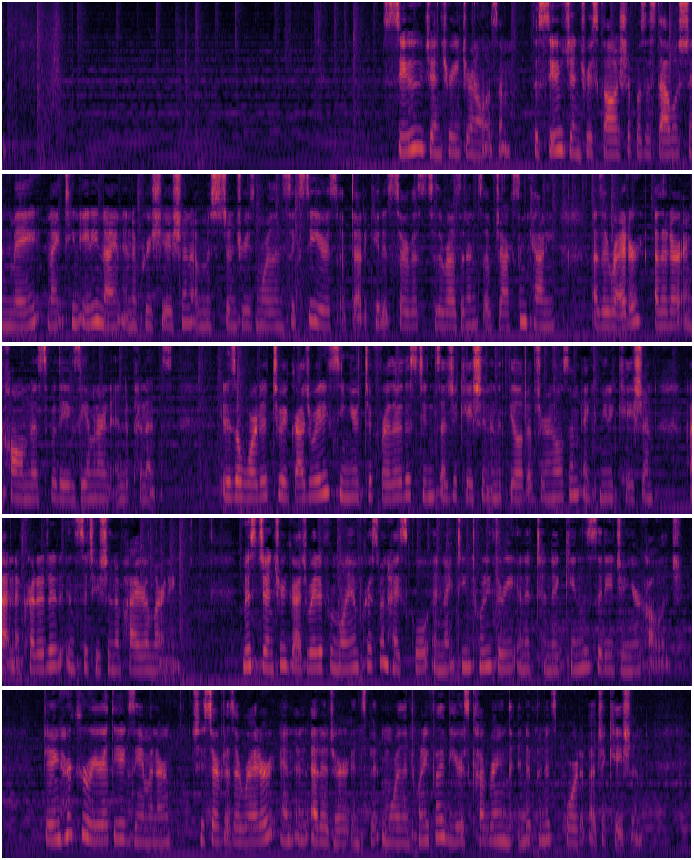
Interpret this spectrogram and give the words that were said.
Sue Gentry Journalism. The Sue Gentry Scholarship was established in May 1989 in appreciation of Miss Gentry's more than 60 years of dedicated service to the residents of Jackson County as a writer, editor, and columnist for the Examiner and Independence. It is awarded to a graduating senior to further the student's education in the field of journalism and communication at an accredited institution of higher learning. Miss Gentry graduated from William Chrisman High School in 1923 and attended Kansas City Junior College. During her career at the Examiner, she served as a writer and an editor and spent more than 25 years covering the Independence Board of Education.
